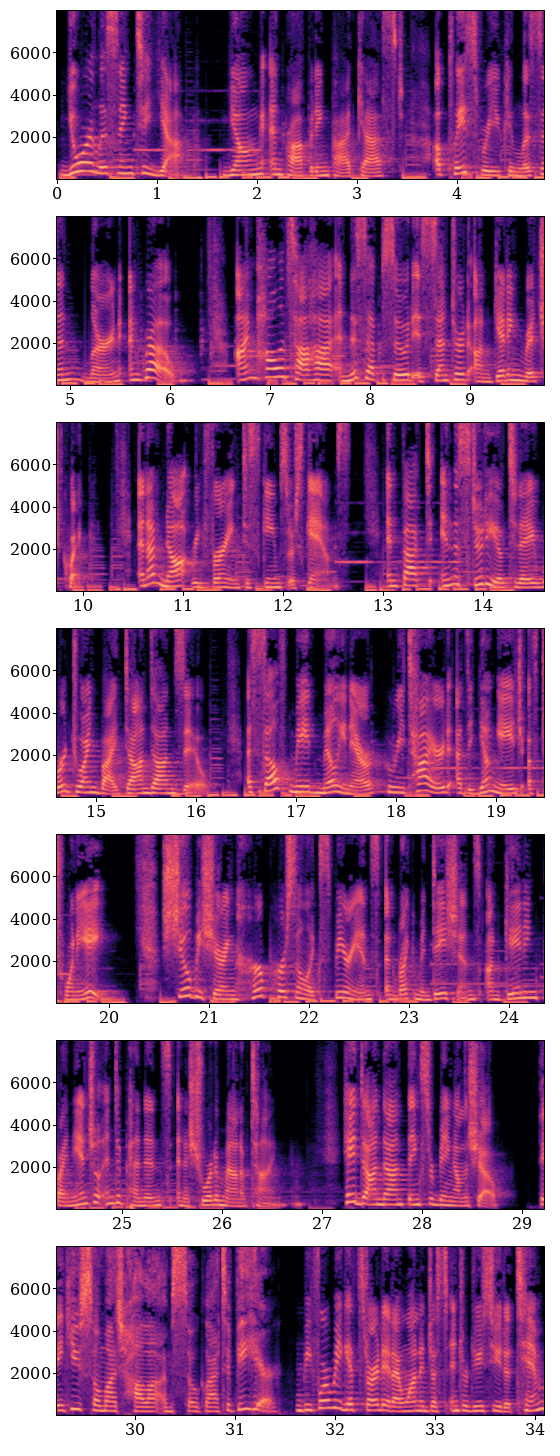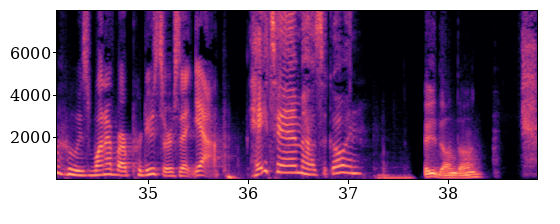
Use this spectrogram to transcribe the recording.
You're listening to Yap, Young and Profiting Podcast, a place where you can listen, learn, and grow. I'm Hala Taha, and this episode is centered on getting rich quick. And I'm not referring to schemes or scams. In fact, in the studio today, we're joined by Dandan Zhu, a self made millionaire who retired at the young age of 28. She'll be sharing her personal experience and recommendations on gaining financial independence in a short amount of time. Hey, Dandan, thanks for being on the show. Thank you so much, Hala. I'm so glad to be here. Before we get started, I want to just introduce you to Tim, who is one of our producers at Yap. Hey, Tim, how's it going? Hey, Dandan.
